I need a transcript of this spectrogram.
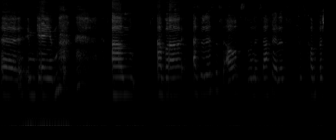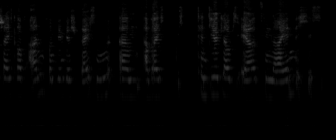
äh, im Game. ähm, aber also das ist auch so eine Sache, das, das kommt wahrscheinlich drauf an, von wem wir sprechen. Ähm, aber ich, ich tendiere, glaube ich, eher zu Nein. Ich, ich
